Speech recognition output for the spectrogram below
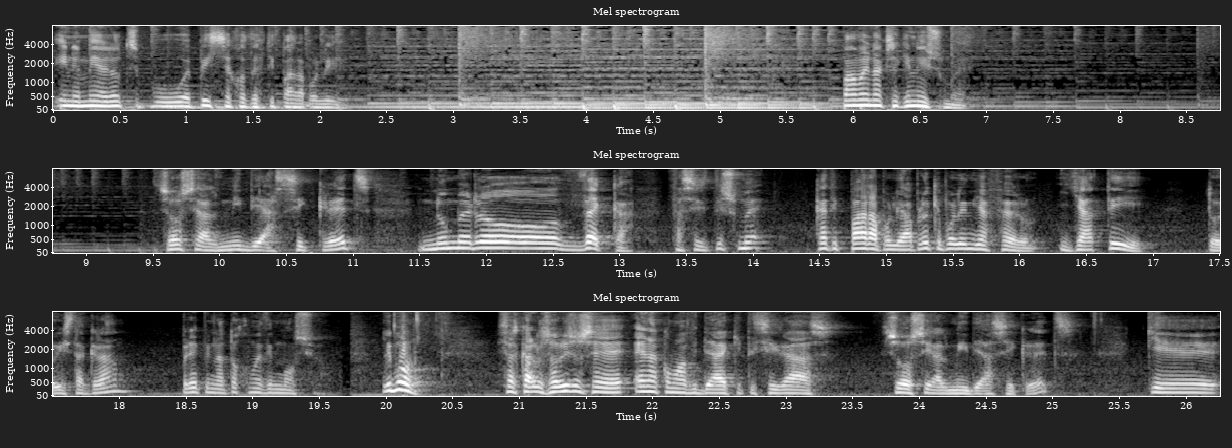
Είναι μια ερώτηση που επίσης έχω δεχτεί πάρα πολύ Πάμε να ξεκινήσουμε. Social Media Secrets νούμερο 10. Θα συζητήσουμε κάτι πάρα πολύ απλό και πολύ ενδιαφέρον. Γιατί το Instagram πρέπει να το έχουμε δημόσιο. Λοιπόν, σας καλωσορίζω σε ένα ακόμα βιντεάκι της σειράς Social Media Secrets και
